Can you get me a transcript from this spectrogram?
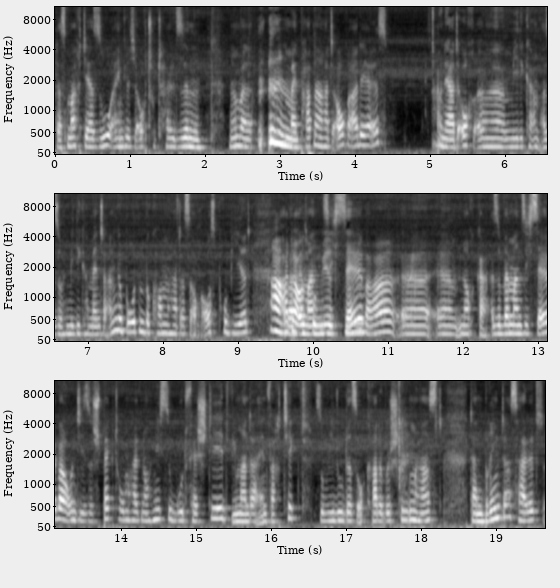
das macht ja so eigentlich auch total Sinn. Ne? Weil mein Partner hat auch ADHS. Und er hat auch äh, Medika also Medikamente angeboten bekommen, hat das auch ausprobiert. Ah, Aber er wenn man ausprobiert. sich selber äh, äh, noch gar, also wenn man sich selber und dieses Spektrum halt noch nicht so gut versteht, wie man da einfach tickt, so wie du das auch gerade beschrieben hast, dann bringt das halt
